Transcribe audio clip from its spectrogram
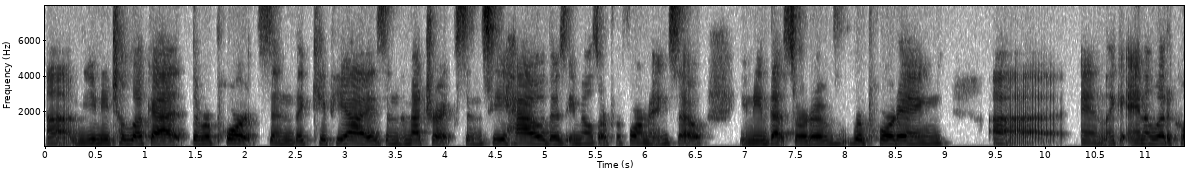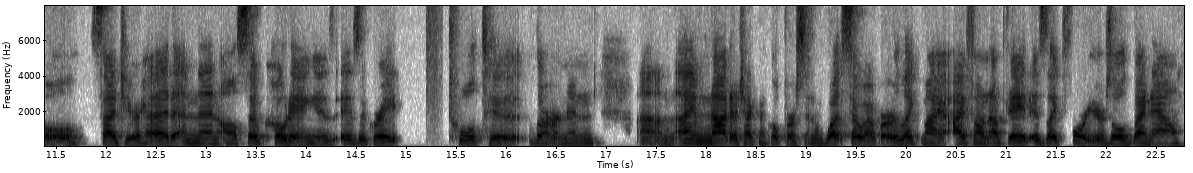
um, you need to look at the reports and the KPIs and the metrics and see how those emails are performing. So you need that sort of reporting uh, and like analytical side to your head. And then also coding is, is a great tool to learn. And um, I am not a technical person whatsoever. Like my iPhone update is like four years old by now.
